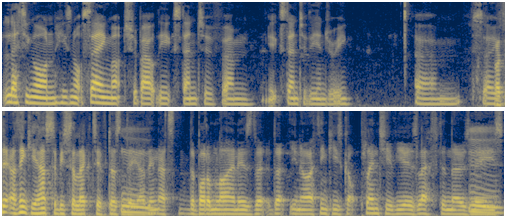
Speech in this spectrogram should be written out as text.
letting on. He's not saying much about the extent of um, the extent of the injury. Um, so I think I think he has to be selective, doesn't he? I Mm. think that's the bottom line. Is that that you know I think he's got plenty of years left in those Mm. knees,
